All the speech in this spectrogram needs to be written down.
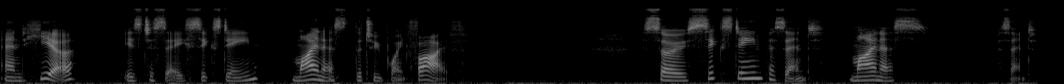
and here is to say 16 minus the 2.5. So 16% minus percent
